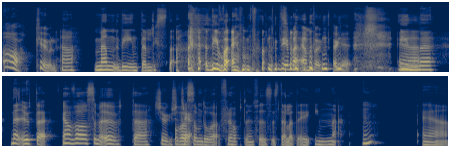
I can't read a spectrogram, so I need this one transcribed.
Åh, kul. Ja, men det är inte en lista. det är bara en punkt. Det är bara en punkt. Okej. Eh, Inne... Nej, ute. Ja, vad som är ute 2023. och vad som då förhoppningsvis istället är inne. Mm. Eh,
